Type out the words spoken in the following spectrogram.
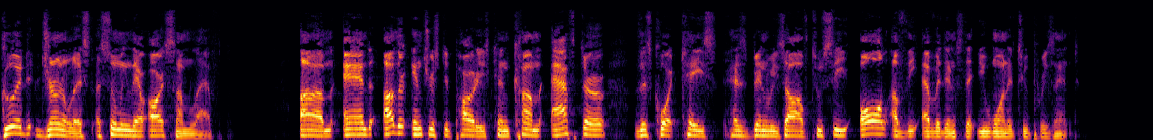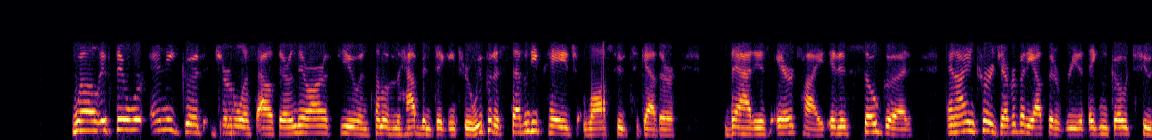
good journalists, assuming there are some left, um, and other interested parties can come after this court case has been resolved to see all of the evidence that you wanted to present? Well, if there were any good journalists out there, and there are a few, and some of them have been digging through, we put a 70 page lawsuit together that is airtight. It is so good. And I encourage everybody out there to read it. They can go to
